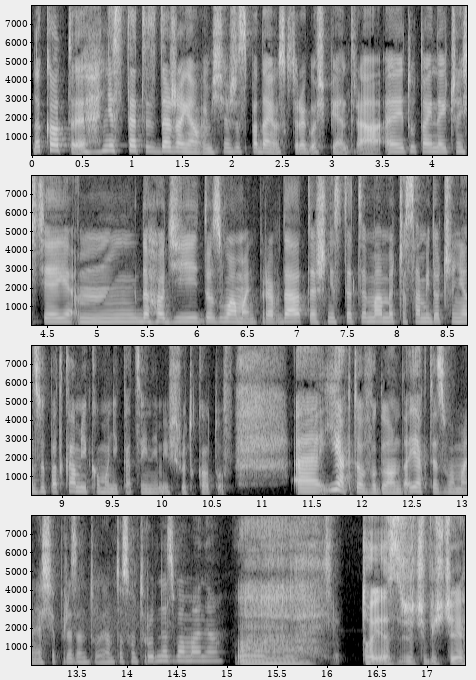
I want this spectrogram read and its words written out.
No koty, niestety zdarzają im się, że spadają z któregoś piętra. E, tutaj najczęściej mm, dochodzi do złamań, prawda? Też niestety mamy czasami do czynienia z wypadkami komunikacyjnymi wśród kotów. E, jak to wygląda? Jak te złamania się prezentują? To są trudne złamania? To jest rzeczywiście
